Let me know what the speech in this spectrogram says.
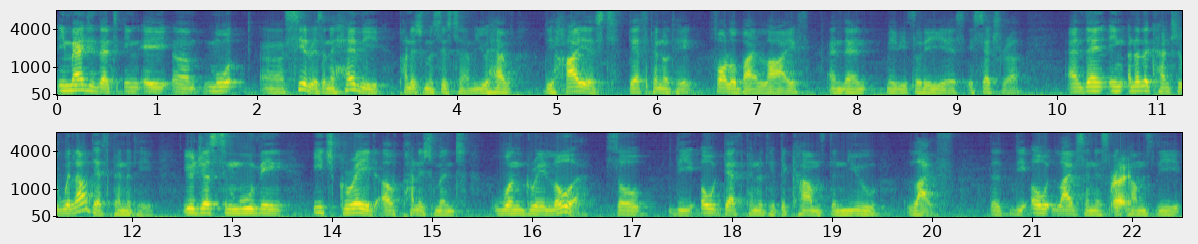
Imagine that in a um, more uh, serious and heavy punishment system, you have the highest death penalty, followed by life, and then maybe 30 years, etc. And then in another country without death penalty, you're just moving each grade of punishment one grade lower. So the old death penalty becomes the new life. The, the old life sentence right. becomes the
